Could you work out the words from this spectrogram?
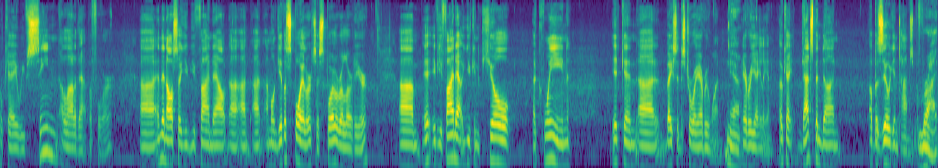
okay, we've seen a lot of that before. Uh, and then also, you, you find out, uh, I, I, I'm going to give a spoiler, so spoiler alert here. Um, if you find out you can kill a queen, it can uh, basically destroy everyone, Yeah. every alien. Okay, that's been done a bazillion times before. Right.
